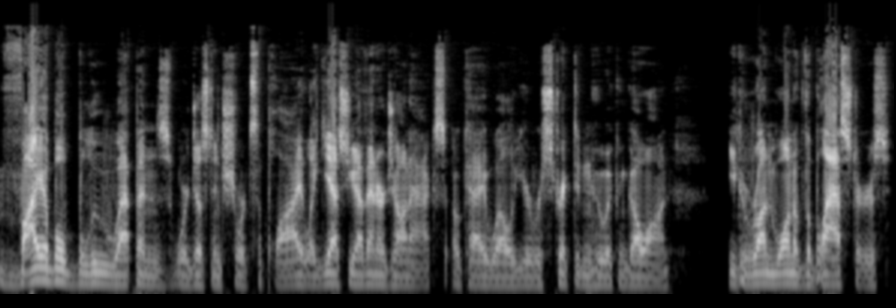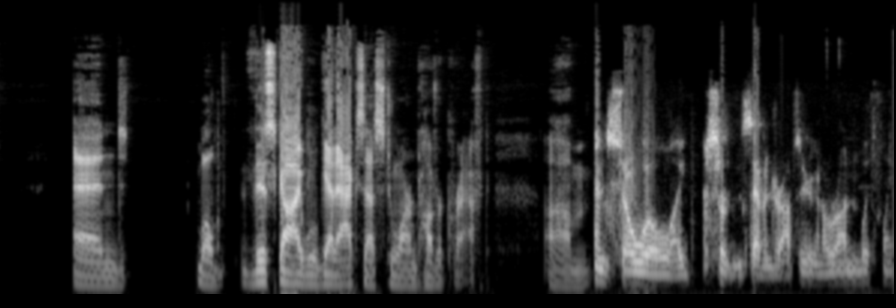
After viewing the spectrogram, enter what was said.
viable blue weapons were just in short supply. Like, yes, you have Energon Axe. Okay, well, you're restricted in who it can go on. You could run one of the blasters, and well, this guy will get access to armed hovercraft. Um, And so will like certain seven drops that you're going to run with flame.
